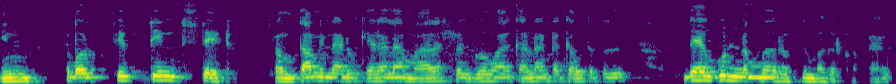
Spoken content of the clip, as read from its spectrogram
In about 15 states, from Tamil Nadu, Kerala, Maharashtra, Goa, Karnataka, Uttar Pradesh, they have good number of the magar crocodile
